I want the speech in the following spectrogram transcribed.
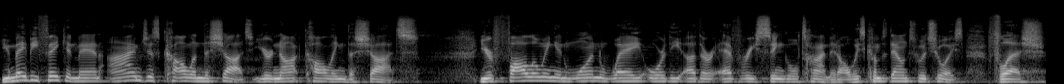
you may be thinking, man, I'm just calling the shots. You're not calling the shots. You're following in one way or the other every single time. It always comes down to a choice flesh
